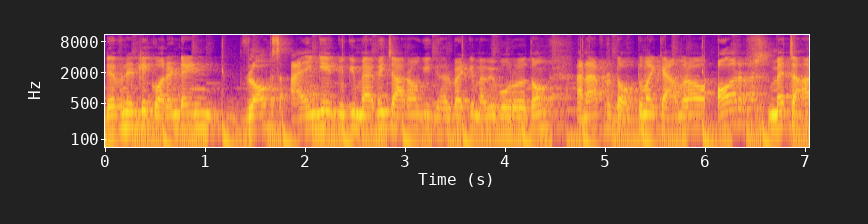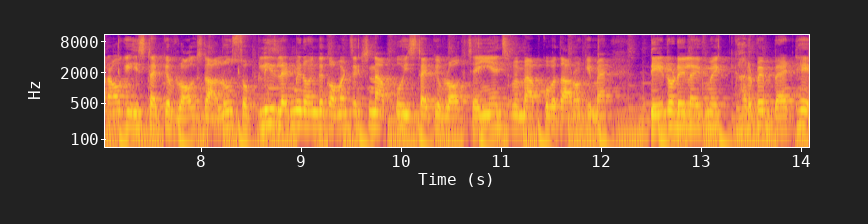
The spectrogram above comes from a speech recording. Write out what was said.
definitely quarantine vlogs आएँगे, क्योंकि मैं भी चाह रहा हूँ कि घर बैठ के मैं भी बोर होता हूँ and I have to talk to my camera और मैं चाह रहा हूँ कि इस टाइप के व्लॉग्स डालूँ so please let me know in the comment section आपको इस टाइप के व्लॉग चाहिए, जिसमें मैं आपको बता रहा हूँ कि मैं डे टू डे लाइफ में घर पे बैठे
